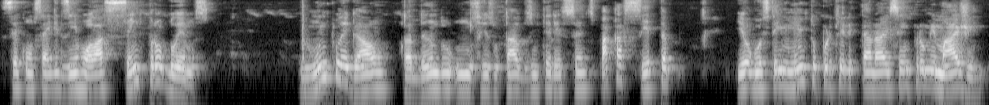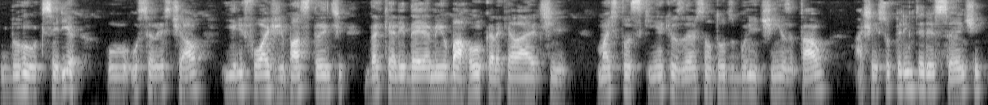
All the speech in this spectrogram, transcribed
você consegue desenrolar sem problemas muito legal, tá dando uns resultados interessantes pra caceta. E eu gostei muito porque ele traz sempre uma imagem do que seria o, o Celestial e ele foge bastante daquela ideia meio barroca, daquela arte mais tosquinha que os anjos são todos bonitinhos e tal. Achei super interessante.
